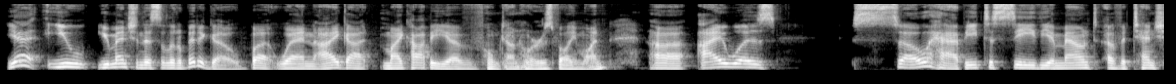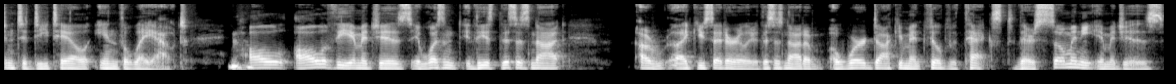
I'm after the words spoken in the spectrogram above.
yeah, you you mentioned this a little bit ago, but when I got my copy of Hometown Horrors Volume One, uh, I was so happy to see the amount of attention to detail in the layout. Mm-hmm. All all of the images. It wasn't these. This is not a like you said earlier. This is not a, a word document filled with text. There's so many images,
